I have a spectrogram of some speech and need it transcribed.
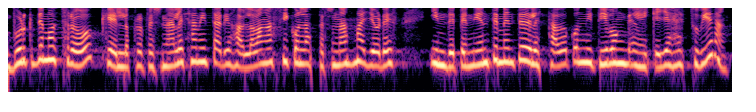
Burke demostró que los profesionales sanitarios hablaban así con las personas mayores independientemente del estado cognitivo en el que ellas estuvieran,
